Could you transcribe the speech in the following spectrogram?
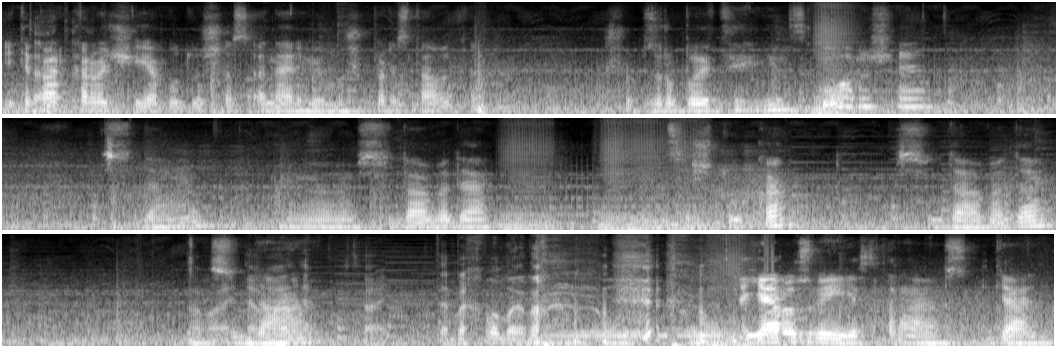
І тепер, Так. коротше, я буду зараз енергію можу переставити, щоб зробити скорше. Сюди. Е, Сюди веде ця штука. Сюди веде. Давай, Сюди. давай, давай, давай. Тебе хвилина. Та я розумію, я стараюсь. Ідеально.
